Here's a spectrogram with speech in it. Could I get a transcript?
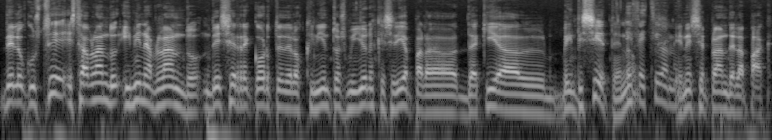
De lo que usted está hablando y viene hablando de ese recorte de los 500 millones que sería para de aquí al 27, ¿no? Efectivamente. En ese plan de la PAC.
